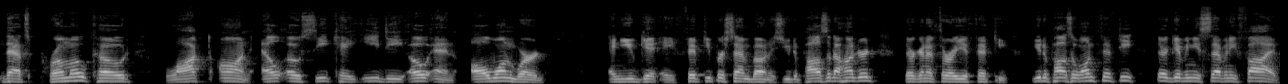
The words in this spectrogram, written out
That's promo code locked on L O C K E D O N, all one word, and you get a 50% bonus. You deposit 100, they're going to throw you 50. You deposit 150, they're giving you 75.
